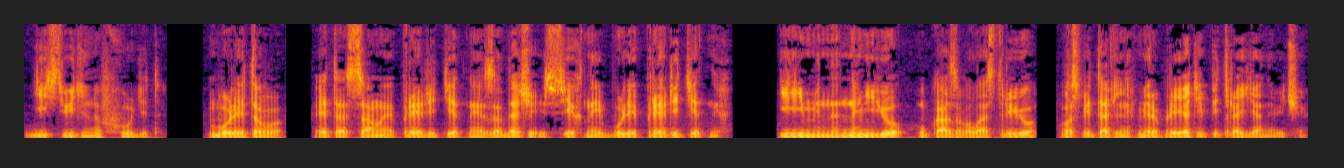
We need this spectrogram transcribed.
Действительно входит. Более того, это самая приоритетная задача из всех наиболее приоритетных. И именно на нее указывало острие воспитательных мероприятий Петра Яновича.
